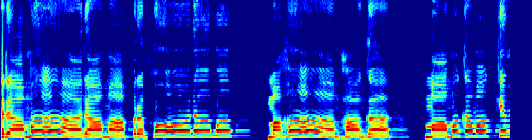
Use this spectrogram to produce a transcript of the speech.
രാമ രാമ പ്രഭോ രാമ മഹാഭാഗ മാമകവാക്യം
